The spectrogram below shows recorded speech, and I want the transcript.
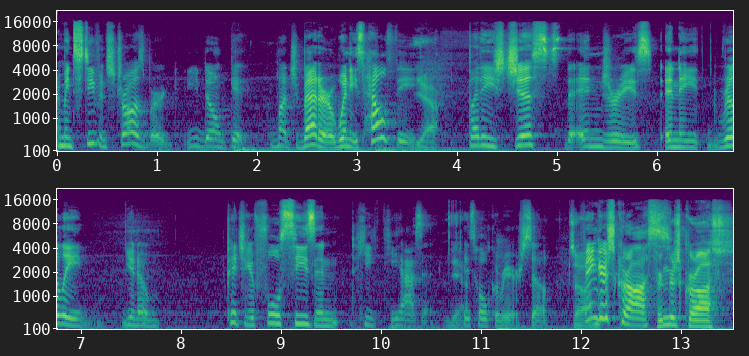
I mean, Stephen Strasburg, you don't get much better when he's healthy. Yeah. But he's just the injuries, and he really, you know, pitching a full season, he he hasn't Yeah. his whole career. So, So I'm- fingers crossed. Fingers crossed.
